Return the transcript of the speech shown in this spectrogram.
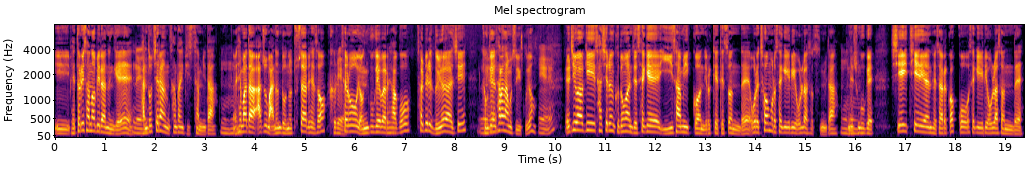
이 배터리 산업이라는 게 네. 반도체랑 상당히 비슷합니다. 음흠. 해마다 아주 많은 돈을 투자를 해서 그래요. 새로 연구 개발을 하고 설비를 늘려야지 경쟁에 네. 살아남을 수 있고요. 예. LG화학이 사실은 그동안 이제 세계 2, 3위권 이렇게 됐었는데 올해 처음으로 세계 1위 올라섰습니다. 음. 네, 중국의 CATL이라는 회사를 꺾고 세계 1위 올라섰는데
